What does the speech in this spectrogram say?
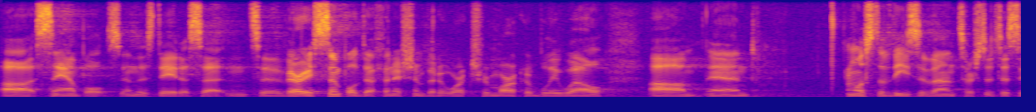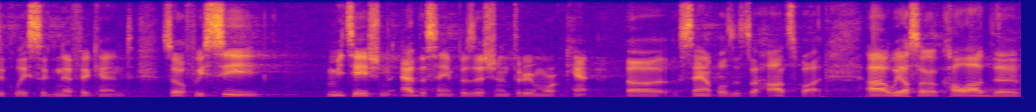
uh, samples in this data set. And it's a very simple definition, but it works remarkably well. Um, and most of these events are statistically significant. So if we see mutation at the same position in three or more uh, samples, it's a hotspot. Uh, we also call out the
